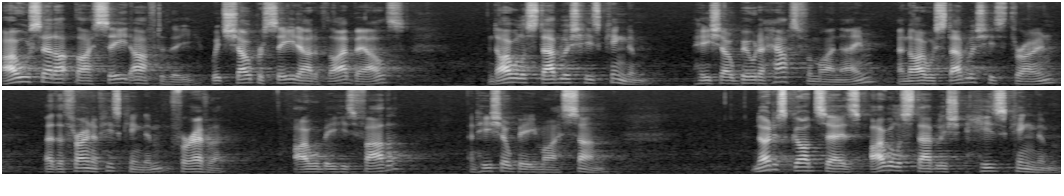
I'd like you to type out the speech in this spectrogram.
I will set up thy seed after thee, which shall proceed out of thy bowels, and I will establish his kingdom. He shall build a house for my name, and I will establish his throne, at the throne of his kingdom, forever. I will be his father, and he shall be my son. Notice God says, I will establish his kingdom,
